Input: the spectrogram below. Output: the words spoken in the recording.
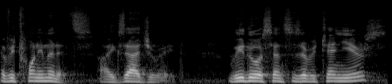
every 20 minutes. I exaggerate. We do a census every 10 years.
